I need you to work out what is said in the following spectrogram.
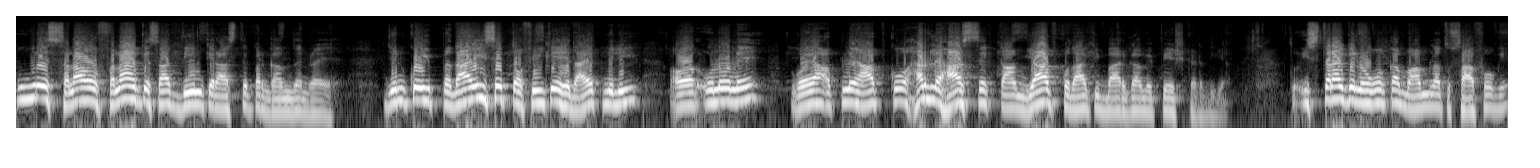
پورے صلاح و فلاح کے ساتھ دین کے راستے پر گامزن رہے ہیں، جن کو ابتدائی سے توفیق ہدایت ملی اور انہوں نے گویا اپنے آپ کو ہر لحاظ سے کامیاب خدا کی بارگاہ میں پیش کر دیا۔ تو اس طرح کے لوگوں کا معاملہ تو صاف ہو گیا۔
